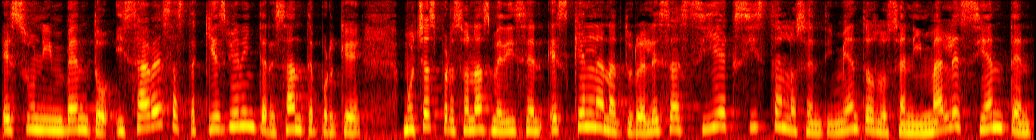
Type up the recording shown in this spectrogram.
es un invento. Y sabes, hasta aquí es bien interesante porque muchas personas me dicen, es que en la naturaleza sí existen los sentimientos, los animales sienten.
